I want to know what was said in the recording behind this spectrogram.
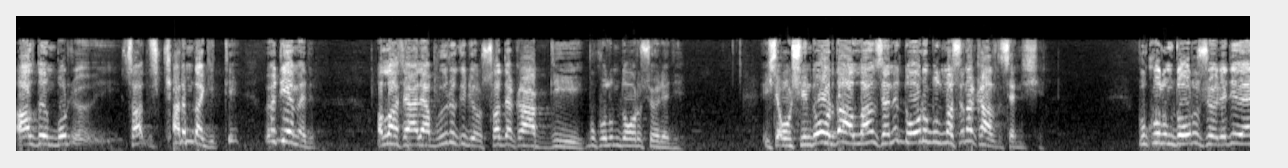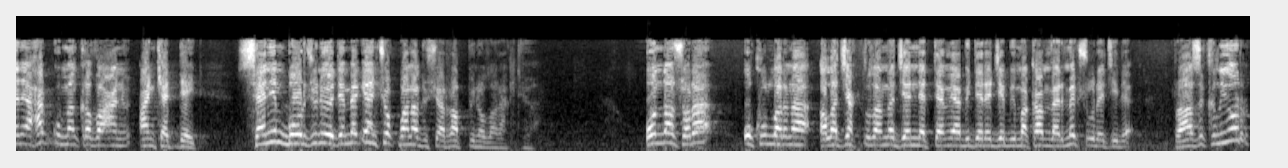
Aldığım borcu, karım da gitti. Ödeyemedim. Allah Teala buyuruyor ki diyor, sadaka abdi, bu kulum doğru söyledi. İşte o şimdi orada Allah'ın seni doğru bulmasına kaldı senin işin. Bu kulum doğru söyledi ve ne hakku men kaza an, anket değil. Senin borcunu ödemek en çok bana düşer Rabbin olarak diyor. Ondan sonra o kullarına, alacaklılarına cennetten veya bir derece bir makam vermek suretiyle razı kılıyor.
